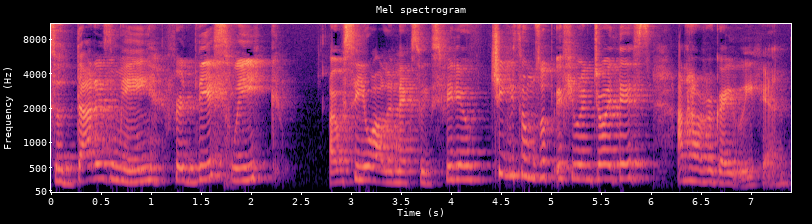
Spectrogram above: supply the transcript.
So that is me for this week. I will see you all in next week's video. Cheeky thumbs up if you enjoyed this and have a great weekend.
